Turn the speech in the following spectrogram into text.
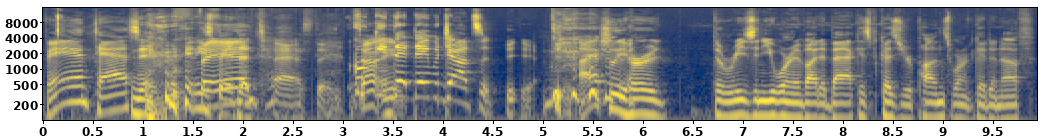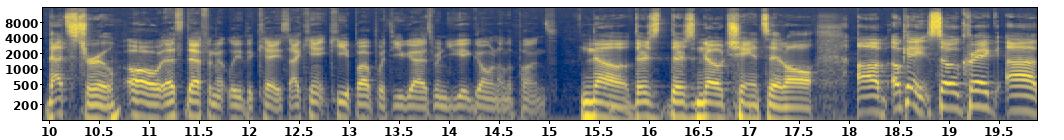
Fantastic. and he's fantastic. Fantastic. Go So- get that David Johnson. Yeah. I actually heard the reason you weren't invited back is because your puns weren't good enough. That's true. Oh, that's definitely the case. I can't keep up with you guys when you get going on the puns. No, there's there's no chance at all. Um, okay, so Craig, uh,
